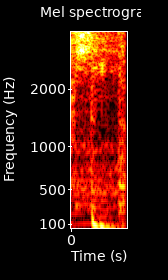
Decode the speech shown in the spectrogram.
people.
